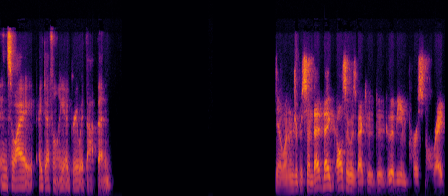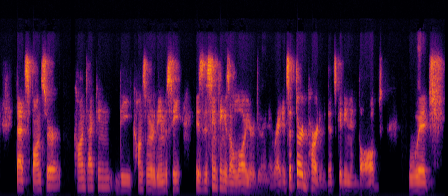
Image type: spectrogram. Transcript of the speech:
and so I, I definitely agree with that, Ben. Yeah, 100%. That, that also goes back to, to, to it being personal, right? That sponsor contacting the consulate or the embassy is the same thing as a lawyer doing it, right? It's a third party that's getting involved, which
